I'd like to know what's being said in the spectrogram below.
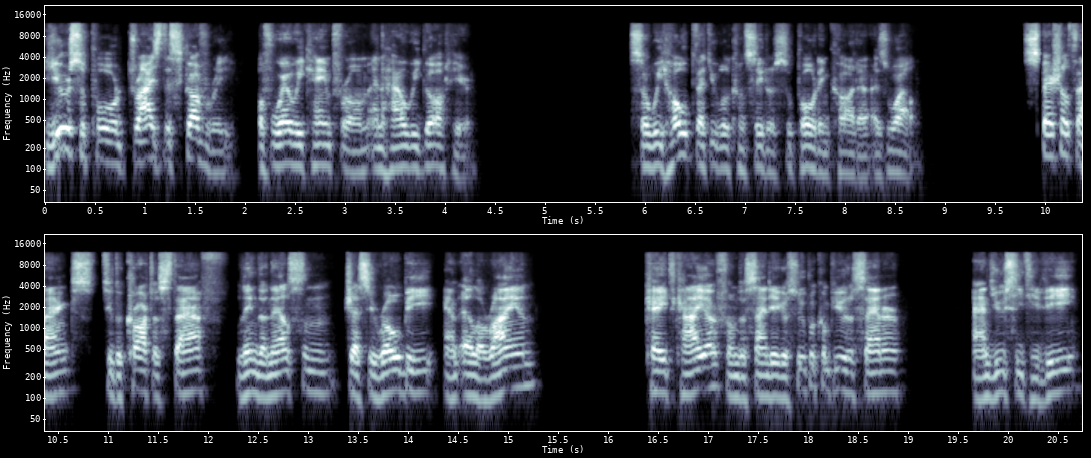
Your support drives discovery of where we came from and how we got here. So we hope that you will consider supporting CARTA as well. Special thanks to the CARTA staff, Linda Nelson, Jesse Roby, and Ella Ryan, Kate Kaya from the San Diego Supercomputer Center, and UCTV,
